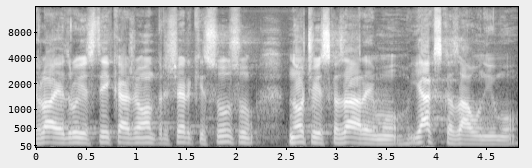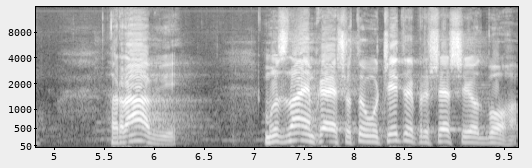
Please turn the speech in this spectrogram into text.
главі, 2 стих, каже, він прийшов к Ісусу ночі і сказав йому, як сказав він йому? Раві, ми знаємо, каже, що ти учитель, прийшовший від Бога.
